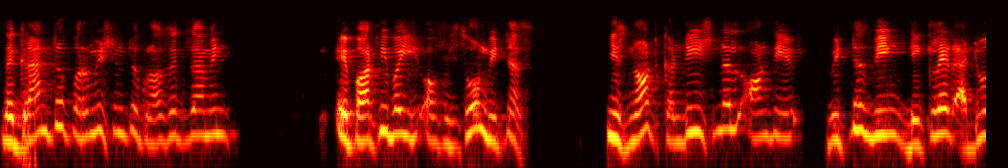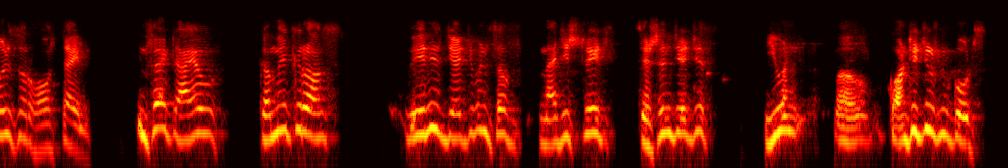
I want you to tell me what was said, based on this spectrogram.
the grant of permission to cross-examine a party by of his own witness is not conditional on the witness being declared adverse or hostile. In fact, I have come across various judgments of magistrates, session judges, even uh, constitutional courts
